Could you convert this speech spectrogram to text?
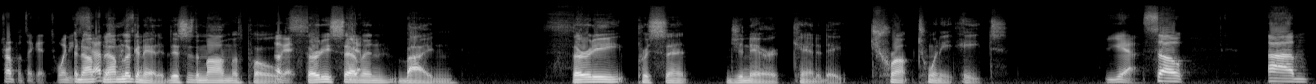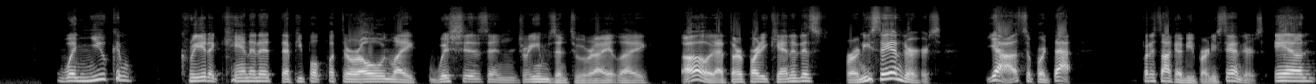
Trump was like at 27. And I'm, I'm looking at it. This is the Monmouth poll. Okay. 37 yeah. Biden, 30% generic candidate, Trump 28. Yeah. So um, when you can create a candidate that people put their own like wishes and dreams into, right? Like, oh, that third party candidate's Bernie Sanders. Yeah, I support that. But it's not going to be Bernie Sanders. And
